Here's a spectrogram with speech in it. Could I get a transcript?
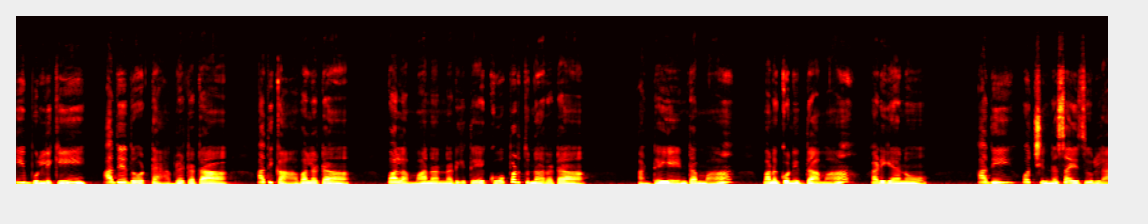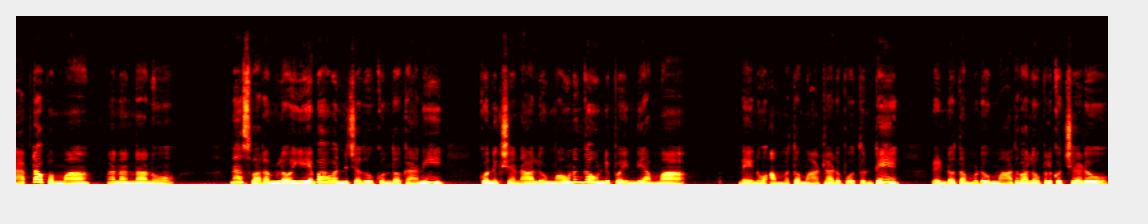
ఈ బుల్లికి అదేదో టాబ్లెట్ అట అది కావాలట. వాళ్ళమ్మా నన్ను అడిగితే కోపడుతున్నారట. అంటే ఏంటమ్మా? మనం కొనిద్దామా? అడిగాను. అది ఓ చిన్న సైజు ల్యాప్టాప్ అమ్మా అని అన్నాను. నా స్వరంలో ఏ భావాన్ని చదువుకుందో కానీ కొన్ని క్షణాలు మౌనంగా ఉండిపోయింది అమ్మ. నేను అమ్మతో మాట్లాడబోతుంటే రెండో తమ్ముడు మాధవ లోపలికొచ్చాడు.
